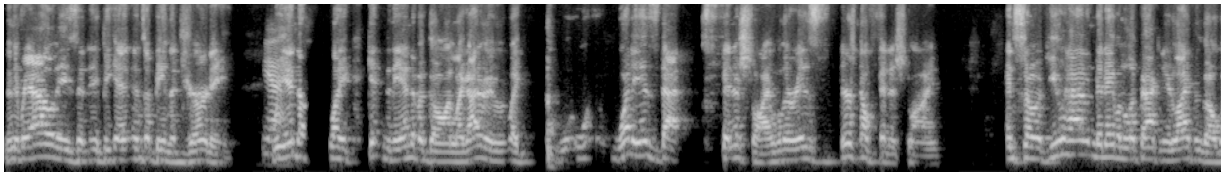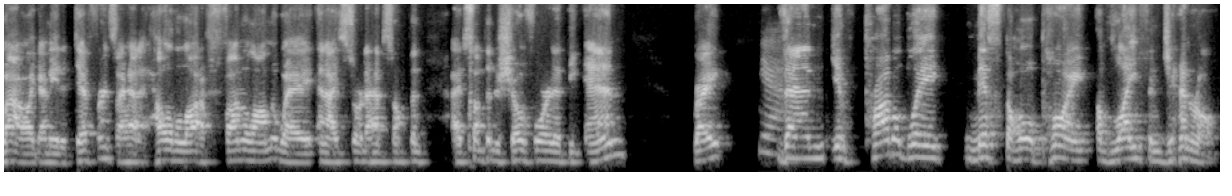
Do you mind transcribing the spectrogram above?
And the reality is that it begin, ends up being the journey. Yeah. We end up like getting to the end of it going like i don't even like w- what is that finish line well there is there's no finish line and so if you haven't been able to look back in your life and go wow like i made a difference i had a hell of a lot of fun along the way and i sort of have something i have something to show for it at the end right yeah. then you've probably missed the whole point of life in general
